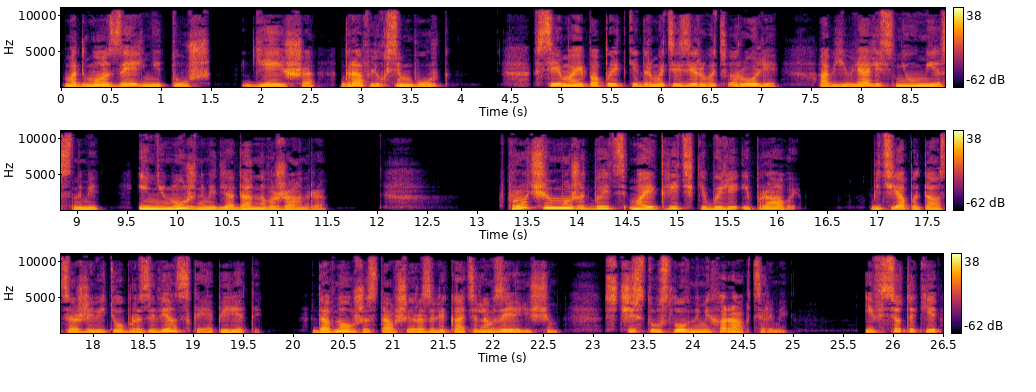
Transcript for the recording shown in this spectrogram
«Мадмуазель Нетуш», «Гейша», «Граф Люксембург». Все мои попытки драматизировать роли объявлялись неуместными и ненужными для данного жанра. Впрочем, может быть, мои критики были и правы, ведь я пытался оживить образы венской опереты, давно уже ставшей развлекательным зрелищем, с чисто условными характерами. И все-таки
